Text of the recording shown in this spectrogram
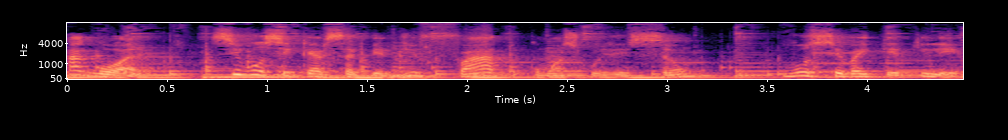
Agora, se você quer saber de fato como as coisas são, você vai ter que ler.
